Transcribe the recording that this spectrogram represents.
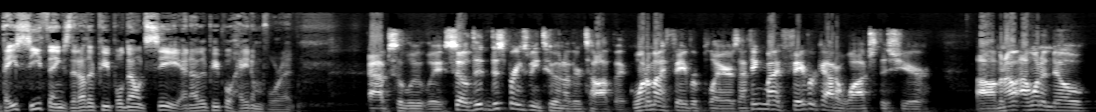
they see things that other people don't see, and other people hate them for it. Absolutely. So th- this brings me to another topic. One of my favorite players, I think my favorite guy to watch this year, um, and I, I want to know,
